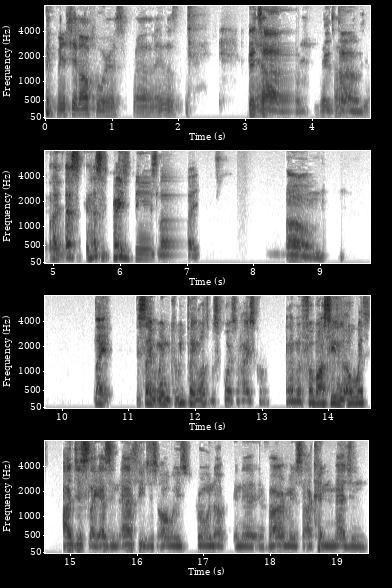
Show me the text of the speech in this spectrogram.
and finished it off for us. Bro, it was Good Yeah. time. good time. time. Good Like that's and that's the crazy thing. Is like, like, um, like it's like when 'cause we played multiple sports in high school, and then when football season was over with, I just like as an athlete, just always growing up in that environment, so I couldn't imagine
